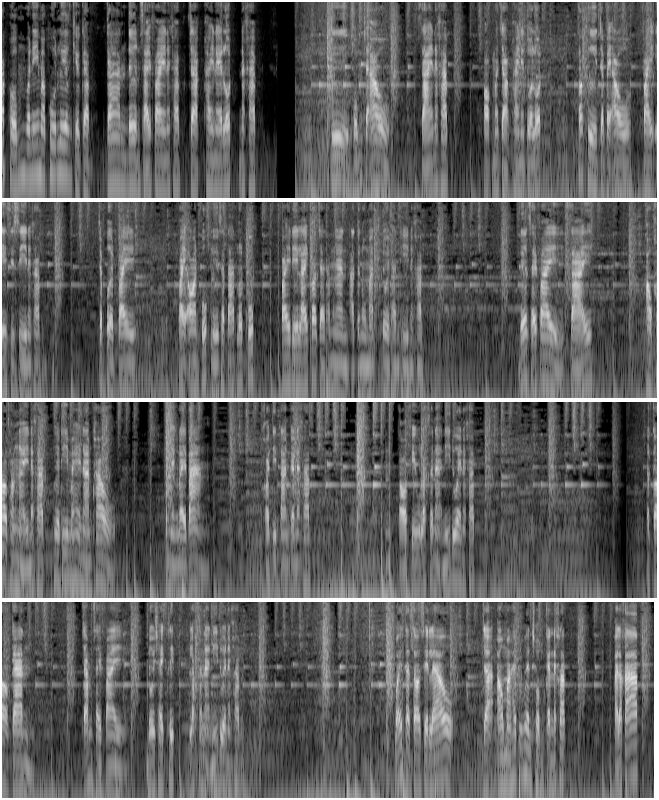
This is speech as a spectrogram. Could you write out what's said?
ครับผมวันนี้มาพูดเรื่องเกี่ยวกับการเดินสายไฟนะครับ จากภายในรถนะครับ คือผมจะเอาสายนะครับ ออกมาจากภายในตัวรถ ก็คือจะไปเอาไฟ ACC นะครับ จะเปิดไฟไฟออนปุ๊บหรือสตาร์ทรถปุ๊บไฟ Daylight ก็จะทำงานอัตโนมัติโดยทันทีนะครับ เดินสายไฟสายเอาเข้าทางไหนนะครับ เพื่อที่ไม่ให้น้ำเข้า อย่างไรบ้าง คอยติดตามกันนะครับ ต่อฟิลลักษณะนี้ด้วยนะครับ แล้วก็การจ้ำสายไฟโดยใช้คลิปลักษณะนี้ด้วยนะครับ ไว้ตัดต่อเสร็จแล้วจะเอามาให้เพื่อนๆชมกันนะครับ ไปแล้วครับ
